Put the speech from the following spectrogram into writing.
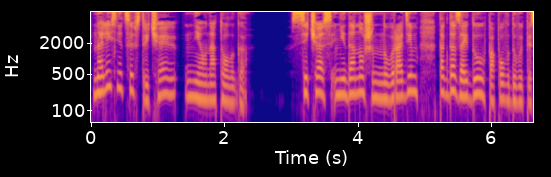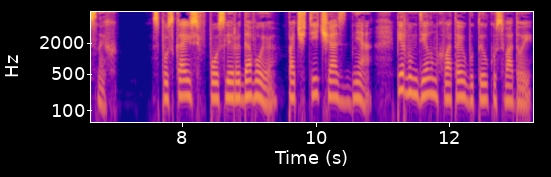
На лестнице встречаю неонатолога. Сейчас недоношенного родим, тогда зайду по поводу выписных. Спускаюсь в послеродовое, почти час дня. Первым делом хватаю бутылку с водой.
